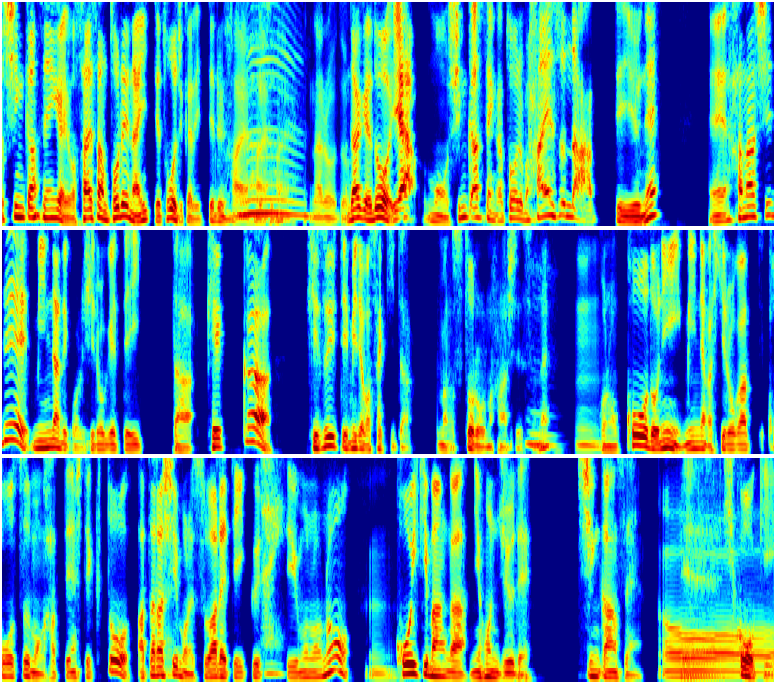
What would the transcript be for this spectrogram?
新幹線以外は採算取れないって当時から言ってるんですよ。はいはい。なるほど。だけど、いや、もう新幹線が通れば反映するんだっていうね、えー話でみんなでこれ広げていった結果、気づいてみればさっき言った、今のストローの話ですよね。うんこの高度にみんなが広がって、交通網が発展していくと、新しいものに吸われていくっていうもののうん広域版が日本中で、新幹線、えー飛行機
